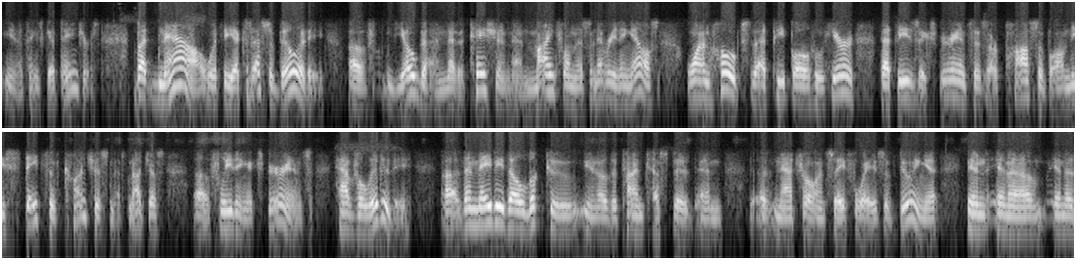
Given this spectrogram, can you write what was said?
you know things get dangerous but now with the accessibility of yoga and meditation and mindfulness and everything else, one hopes that people who hear that these experiences are possible and these states of consciousness, not just uh, fleeting experience, have validity, uh, then maybe they'll look to you know the time-tested and uh, natural and safe ways of doing it in in a in a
